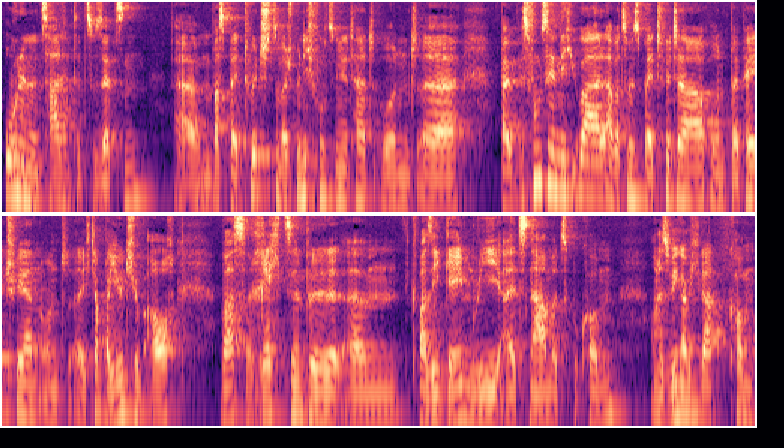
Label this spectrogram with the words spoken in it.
ohne eine Zahl hinterzusetzen ähm, was bei Twitch zum Beispiel nicht funktioniert hat. Und äh, bei, es funktioniert nicht überall, aber zumindest bei Twitter und bei Patreon und äh, ich glaube bei YouTube auch, war es recht simpel, ähm, quasi Gamery als Name zu bekommen. Und deswegen habe ich gedacht, komm,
